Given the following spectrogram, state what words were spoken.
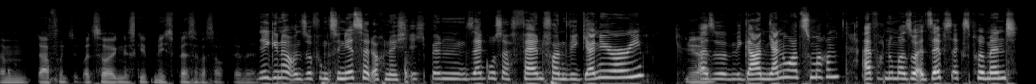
ähm, davon zu überzeugen, es gibt nichts Besseres auf der Welt. Nee, genau, und so funktioniert es halt auch nicht. Ich bin ein sehr großer Fan von Veganuary. Ja. Also einen veganen Januar zu machen. Einfach nur mal so als Selbstexperiment.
